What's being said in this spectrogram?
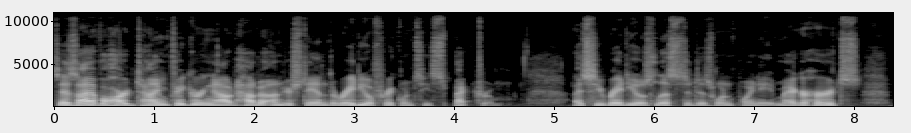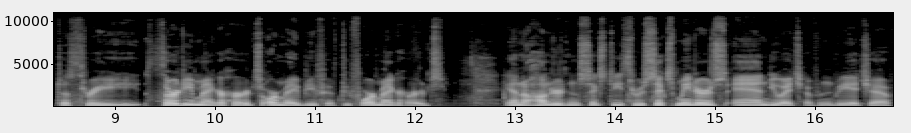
says, I have a hard time figuring out how to understand the radio frequency spectrum. I see radios listed as 1.8 megahertz to 330 megahertz or maybe 54 megahertz and 160 through 6 meters and UHF and VHF.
